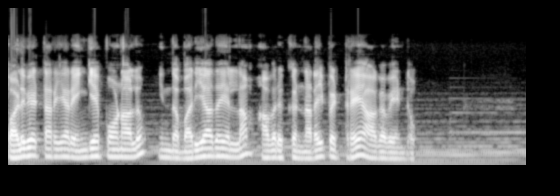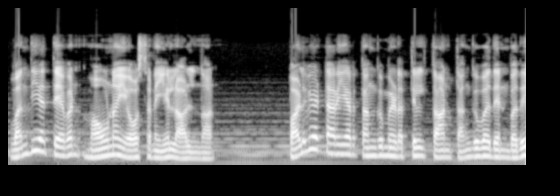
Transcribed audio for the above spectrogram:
பழுவேட்டரையர் எங்கே போனாலும் இந்த மரியாதையெல்லாம் அவருக்கு நடைபெற்றே ஆக வேண்டும். வந்தியத்தேவன் மௌன யோசனையில் ஆழ்ந்தான். பழுவேட்டரையர் தங்குமிடத்தில் தான் தங்குவதென்பது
